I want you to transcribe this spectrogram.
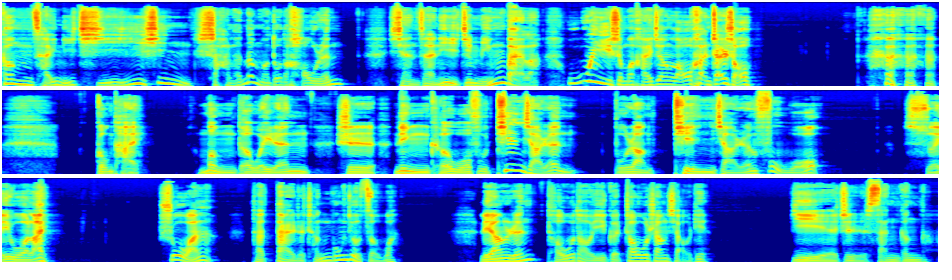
刚才你起疑心，杀了那么多的好人，现在你已经明白了，为什么还将老汉斩首？哈哈哈，公台。孟德为人是宁可我负天下人，不让天下人负我。随我来。说完了，他带着陈宫就走啊。两人投到一个招商小店，夜至三更啊，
